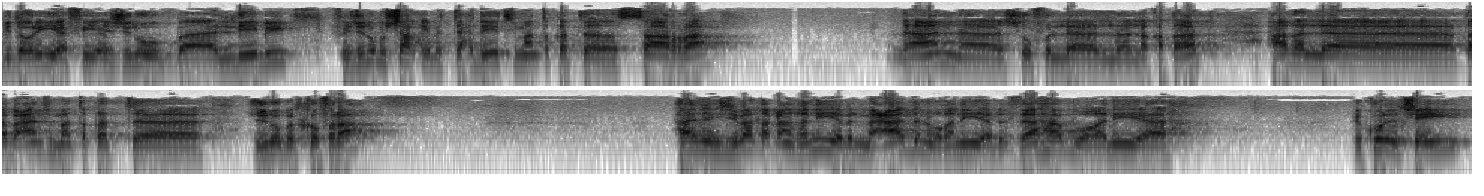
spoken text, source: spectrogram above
بدورية في الجنوب الليبي في الجنوب الشرقي بالتحديد في منطقة سارة. الآن شوفوا اللقطات. هذا طبعا في منطقة جنوب الكفرة. هذه الجبال طبعا غنية بالمعادن وغنية بالذهب وغنية بكل شيء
